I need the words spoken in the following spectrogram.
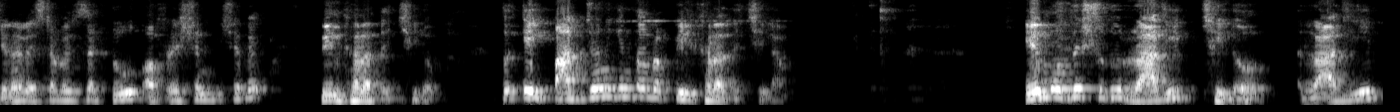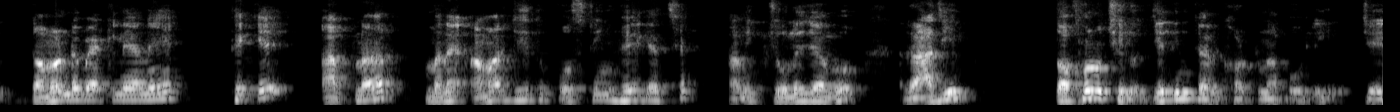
general staff officer two operation হিসেবে পিলখানাতে ছিল। তো এই পাঁচজনই কিন্তু আমরা পিলখানাতে ছিলাম এর মধ্যে শুধু রাজীব ছিল। রাজীব কমান্ডো ব্যাটালিয়নে থেকে আপনার মানে আমার যেহেতু পোস্টিং হয়ে গেছে, আমি চলে যাব। রাজীব তখনও ছিল, যেদিনকার ঘটনা বলি, যে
